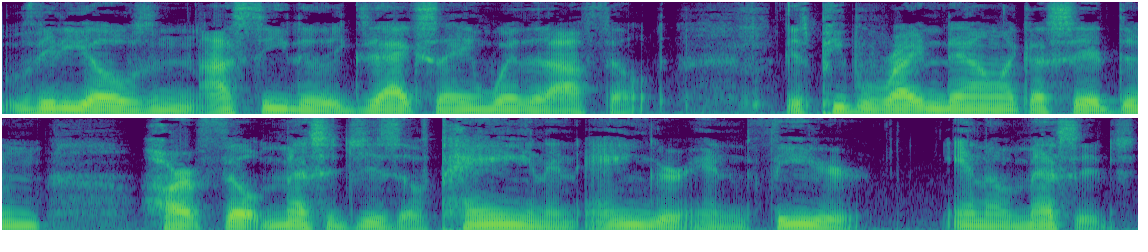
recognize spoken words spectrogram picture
videos and I see the exact same way that I felt. It's people writing down, like I said, them heartfelt messages of pain and anger and fear in a message.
